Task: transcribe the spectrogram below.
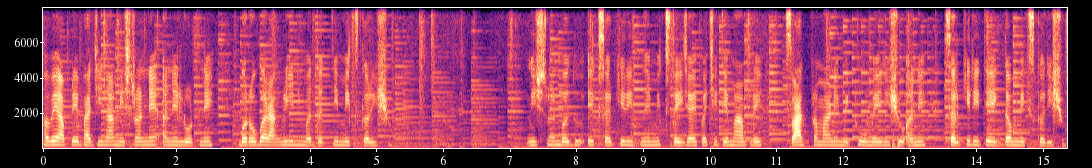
હવે આપણે ભાજીના મિશ્રણને અને લોટને બરોબર આંગળીની મદદથી મિક્સ કરીશું. મિશ્રણ બધું એક સરખી રીતને મિક્સ થઈ જાય. પછી તેમાં આપણે સ્વાદ પ્રમાણે મીઠું ઉમેરીશું અને સરખી રીતે એકદમ મિક્સ કરીશું.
